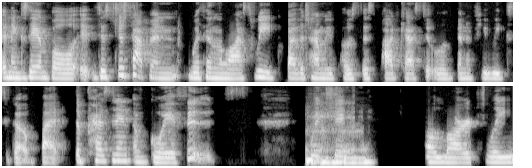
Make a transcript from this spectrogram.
an example, it, this just happened within the last week. By the time we post this podcast, it will have been a few weeks ago. But the president of Goya Foods, which mm-hmm. is a largely,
